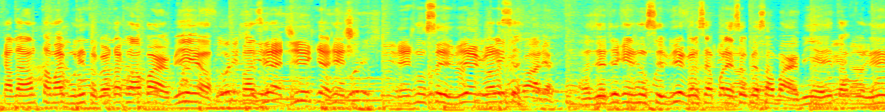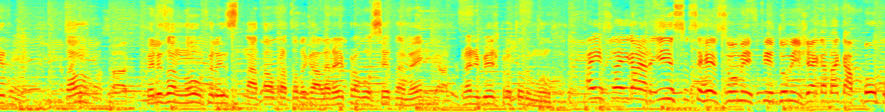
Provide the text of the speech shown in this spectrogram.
cada ano tá mais bonito, agora tá com uma barbinha, ó. Fazia dia que a gente, a gente não se via, agora você. Fazia dia que a gente não se via, agora você apareceu com essa barbinha aí, tá bonito. Mano. Então, feliz ano novo, feliz Natal para toda a galera e para você também. Grande beijo para todo mundo. É isso aí, galera. Isso se resume Fidu Mijega daqui a pouco,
